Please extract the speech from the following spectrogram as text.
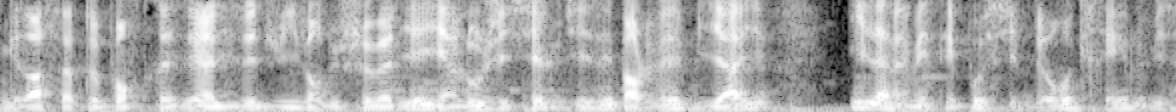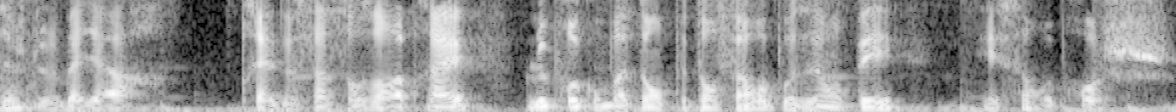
Grâce à deux portraits réalisés du vivant du chevalier et un logiciel utilisé par le FBI, il a même été possible de recréer le visage de Bayard. Près de 500 ans après, le preux combattant peut enfin reposer en paix et sans reproche.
